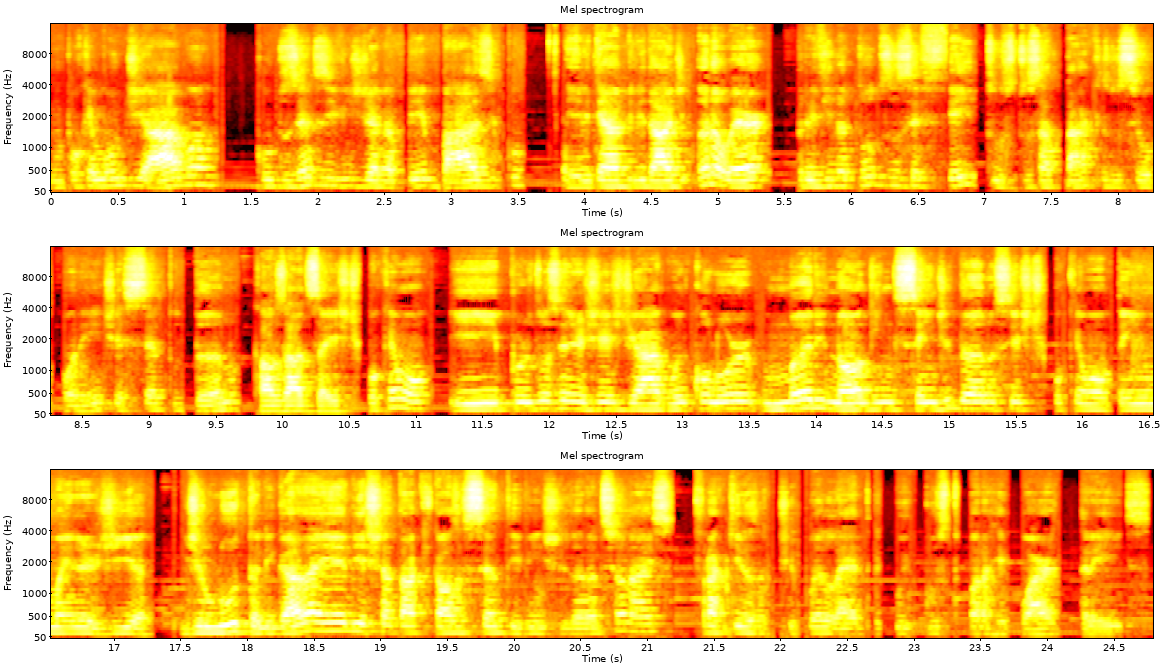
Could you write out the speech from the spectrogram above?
um Pokémon de água com 220 de HP básico. Ele tem a habilidade Unaware, previna todos os efeitos dos ataques do seu oponente, exceto dano causados a este Pokémon. E por duas energias de água incolor, Muddy Noggin 100 de dano se este Pokémon tem uma energia de luta ligada a ele. Este ataque causa 120 de dano adicionais, fraqueza tipo elétrico e custo para recuar 3.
